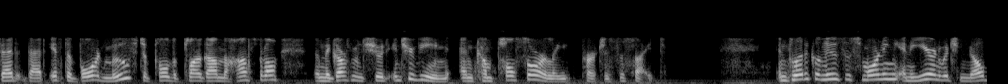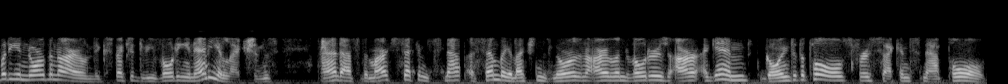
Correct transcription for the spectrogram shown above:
said that if the board moves to pull the plug on the hospital, then the government should intervene and compulsorily purchase the site. In political news this morning, in a year in which nobody in Northern Ireland expected to be voting in any elections, and after the March 2nd snap assembly elections, Northern Ireland voters are again going to the polls for a second snap poll.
